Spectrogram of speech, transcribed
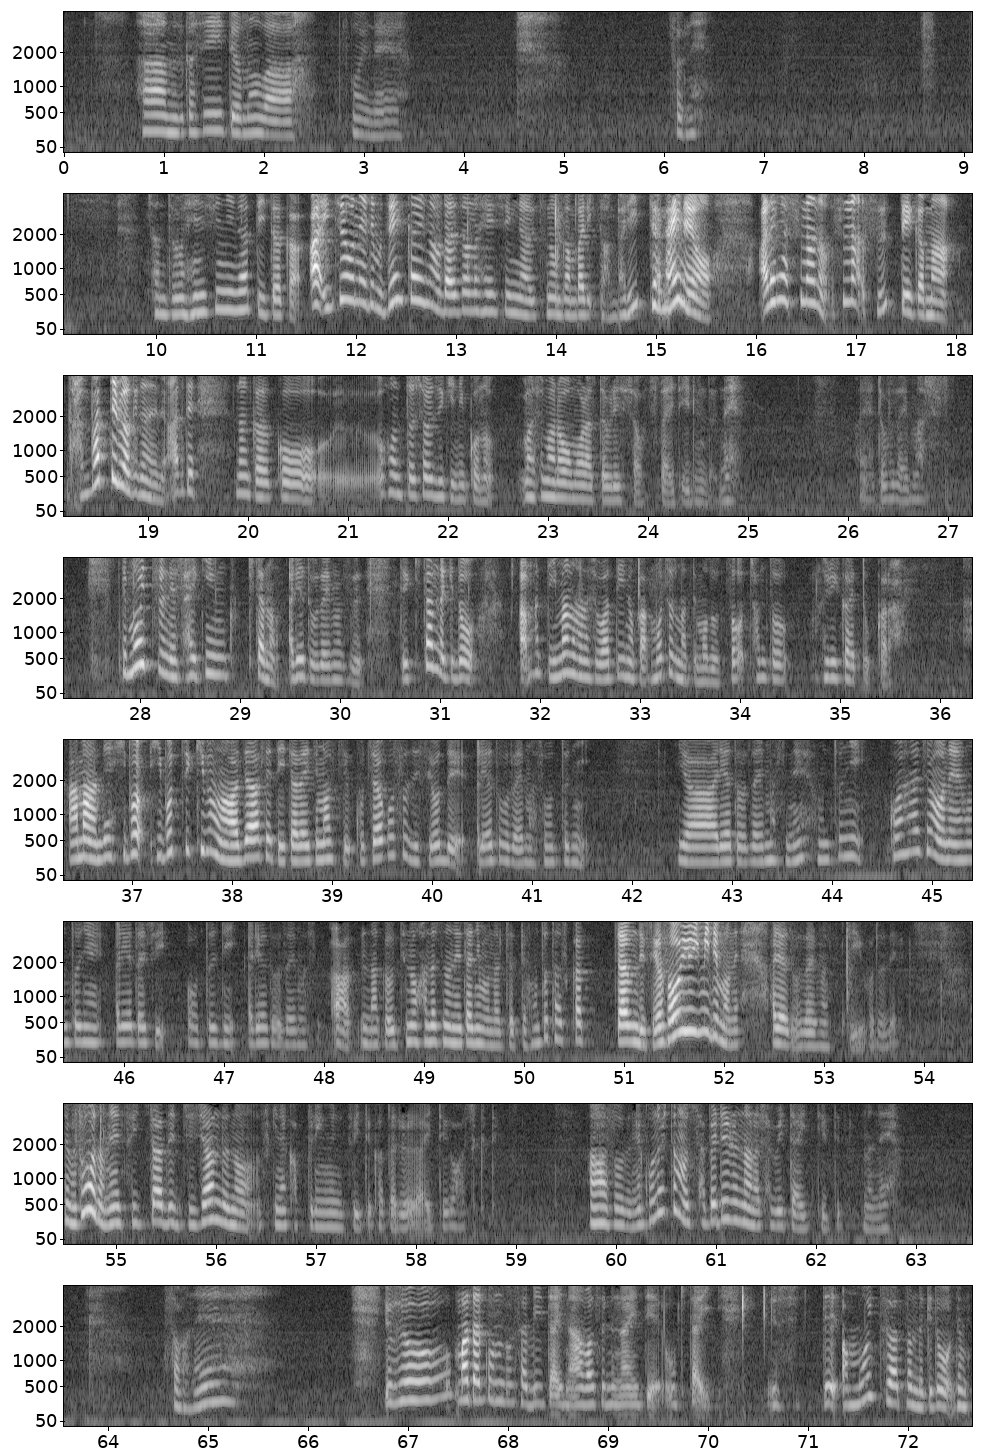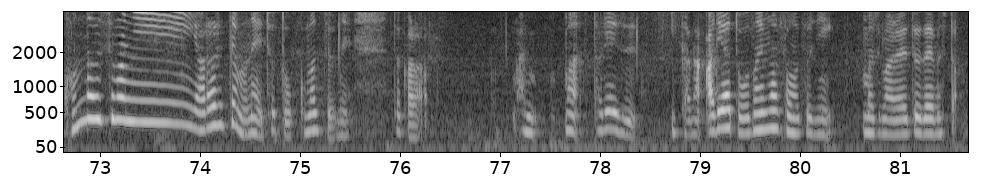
はあ難しいって思うわすごいよねそうねちゃんと返信になっていたか。あ、一応ね、でも前回のラジオの返信がうちの頑張り、頑張りじゃないのよ。あれが素なの。素な、素っていうかまあ、頑張ってるわけじゃないの。あれで、なんかこう本当正直にこのマシュマロをもらった嬉しさを伝えているんだね。ありがとうございます。でもう一通ね最近来たの。ありがとうございます。で来たんだけどあ待って今の話終わっていいのか？もうちょっと待って戻るぞちゃんと振り返っとくから。あまあねひぼひぼっち気分を味わわせていただいてますってこちらこそですよ。でありがとうございます。本当に。いやありがとうございますね。本当に。こういう話もね本当にありがたいし本当にありがとうございます。あなんかうちの話のネタにもなっちゃって本当助かっちゃうんですよ。そういう意味でもねありがとうございますっていうことで。でもそうだね。ツイッターで自ジャンルの好きなカップリングについて語る相手が欲しくて。ああそうだね。この人も喋れるなら喋りたいって言ってたんだね。そうね。よいしよまた今度喋りたいな。忘れないでおきたい。よし。であもう1つあったんだけどでもこんな後ろにやられてもねちょっと困っちゃうね。だからままあとりあえずいいかな。ありがとうございます。本当に。マジマありがとうございました。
